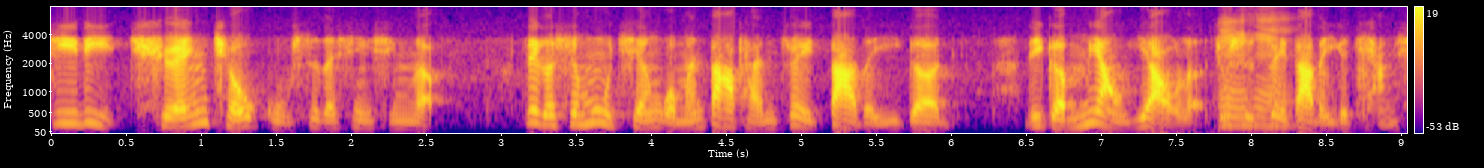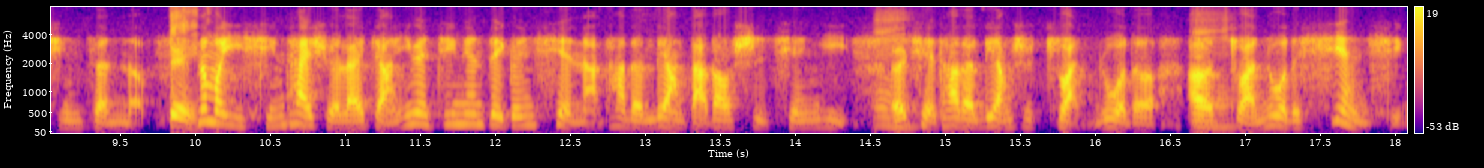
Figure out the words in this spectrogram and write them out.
激励全球股市的信心了。这个是目前我们大盘最大的一个。一个妙药了，就是最大的一个强心针了。对。那么以形态学来讲，因为今天这根线呐，它的量达到四千亿，而且它的量是转弱的，呃，转弱的线型。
